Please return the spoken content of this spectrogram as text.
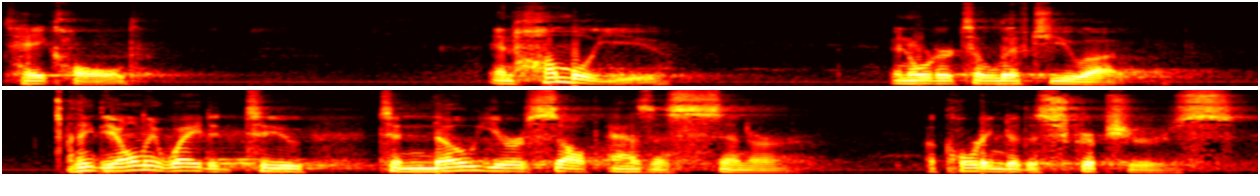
take hold and humble you in order to lift you up? I think the only way to, to, to know yourself as a sinner, according to the scriptures,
